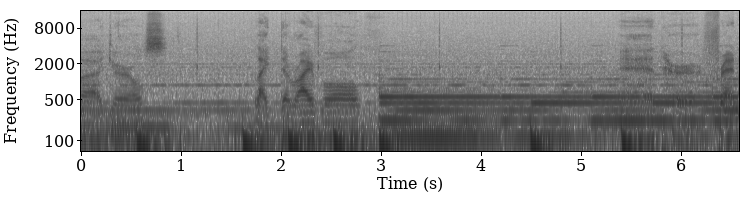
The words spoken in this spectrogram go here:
uh, girls, like the rival and her friend.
